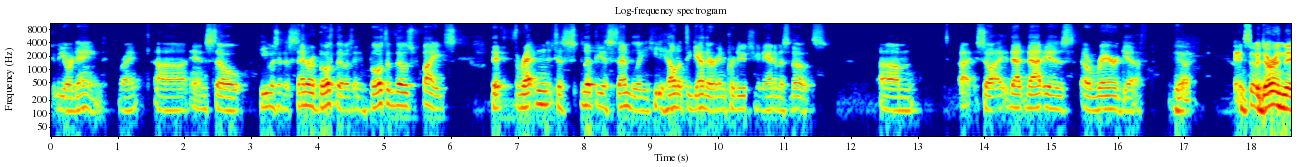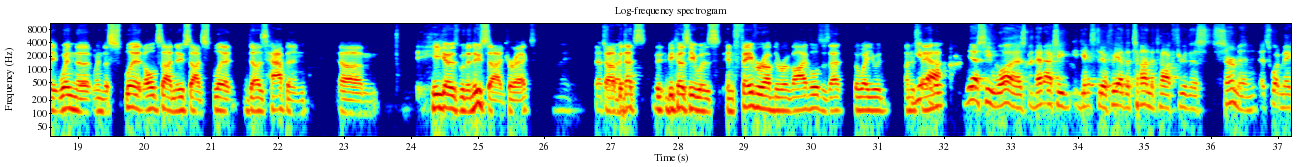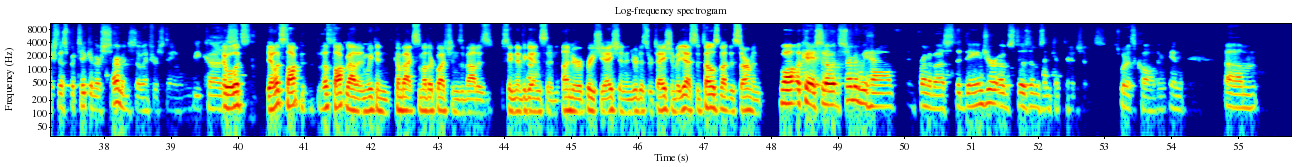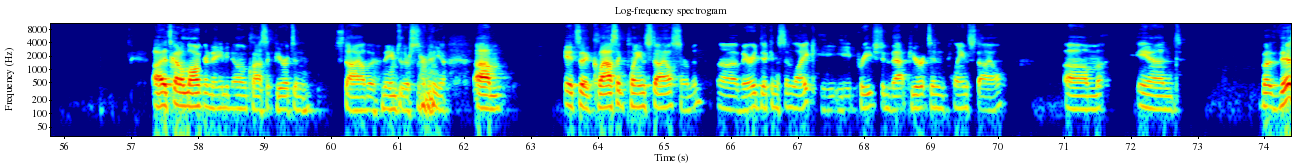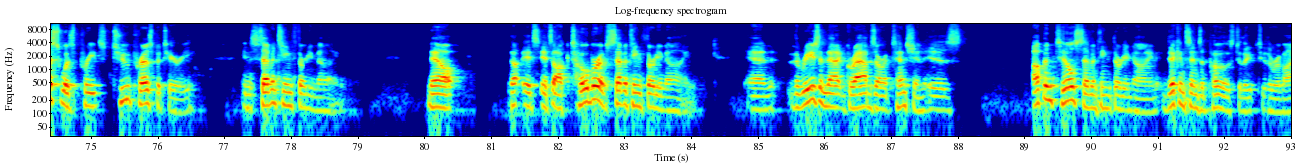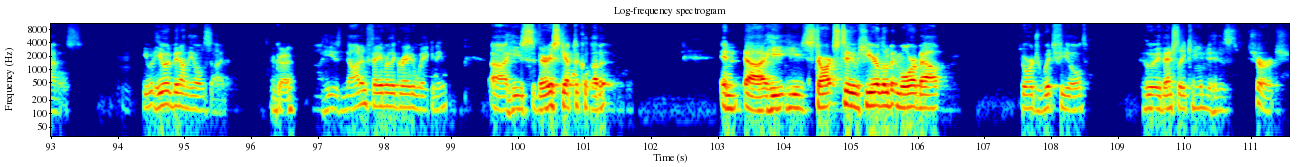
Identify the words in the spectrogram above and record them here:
to be ordained, right? Uh, and so he was at the center of both those, and both of those fights that threatened to split the assembly, he held it together and produced unanimous votes. Um, uh, so I, that that is a rare gift. Yeah. And so during the when the when the split old side new side split does happen, um, he goes with the new side, correct? Right. That's uh, right. But that's because he was in favor of the revivals. Is that the way you would understand yeah. it? Yes, he was. But that actually gets to if we had the time to talk through this sermon, that's what makes this particular sermon so interesting because. Yeah, well, let's yeah, let's talk. Let's talk about it, and we can come back to some other questions about his significance and underappreciation in your dissertation. But yes, yeah, so tell us about this sermon. Well, okay, so the sermon we have in front of us, "The Danger of Schisms and Contentions." That's what it's called, and, and um, uh, it's got a longer name, you know, in classic Puritan style. The names of their sermon, yeah. Um, it's a classic plain style sermon, uh, very Dickinson-like. He, he, preached in that Puritan plain style, um, and but this was preached to presbytery in 1739. Now, it's it's October of 1739, and the reason that grabs our attention is up until 1739, Dickinson's opposed to the to the revivals. He would he would have been on the old side. Okay. Uh, he is not in favor of the Great Awakening. Uh, he's very skeptical of it, and uh, he he starts to hear a little bit more about George Whitefield, who eventually came to his church.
